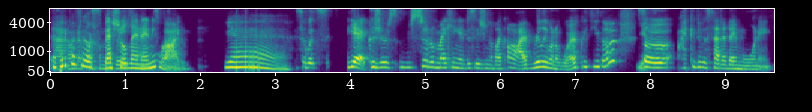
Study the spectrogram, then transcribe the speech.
that people feel special the then anyway. Yeah. So it's, yeah, because you're sort of making a decision of like, oh, I really want to work with you though. Yeah. So I could do a Saturday morning.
